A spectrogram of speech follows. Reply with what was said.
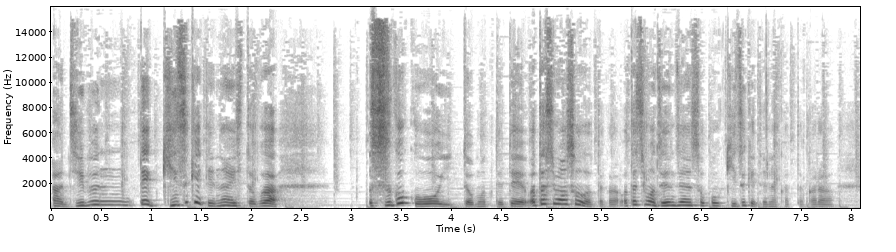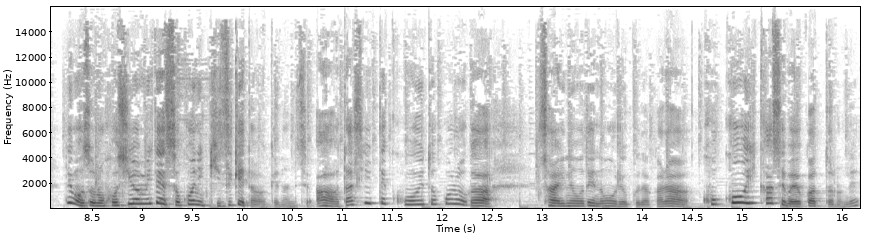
あ自分で気づけてない人がすごく多いと思ってて私もそうだったから私も全然そこを気づけてなかったからでもその星読みでそこに気づけたわけなんですよ。ああ私ってこういうところが才能で能力だからここを生かせばよかったのね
